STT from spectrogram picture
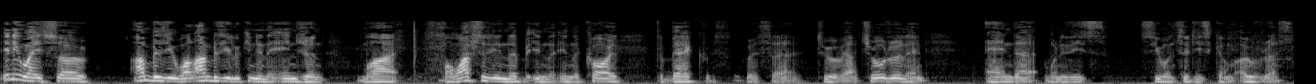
Anyway, so I'm busy while I'm busy looking in the engine. My my wife's sitting in the in the in the car back with with uh, two of our children, and and uh, one of these C-130s come over us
